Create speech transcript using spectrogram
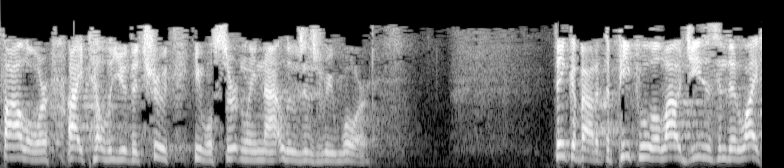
follower, I tell you the truth, he will certainly not lose his reward. Think about it. The people who allowed Jesus into their life,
